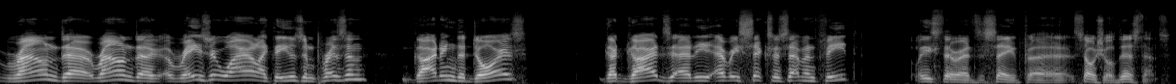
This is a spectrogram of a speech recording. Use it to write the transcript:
round uh, round uh, razor wire like they use in prison, guarding the doors. Got guards at every six or seven feet. At least they're at a safe uh, social distance.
